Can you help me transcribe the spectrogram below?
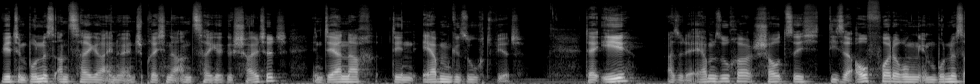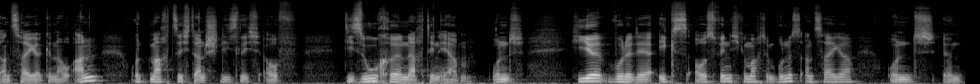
wird im Bundesanzeiger eine entsprechende Anzeige geschaltet, in der nach den Erben gesucht wird. Der E, also der Erbensucher, schaut sich diese Aufforderungen im Bundesanzeiger genau an und macht sich dann schließlich auf die Suche nach den Erben. Und hier wurde der X ausfindig gemacht im Bundesanzeiger und ähm,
